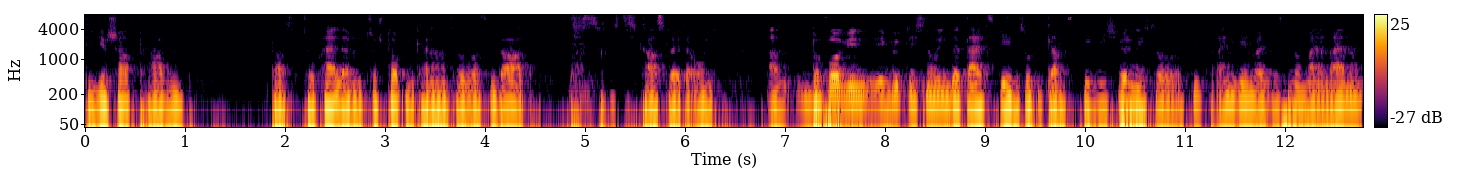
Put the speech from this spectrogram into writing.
die geschafft haben, das zu heilen und zu stoppen, keine Ahnung, sowas in der Art. Das ist richtig krass, Leute. Und ähm, bevor wir wirklich so in Details gehen, so ganz tief, ich will nicht so tief reingehen, weil das ist nur meine Meinung.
